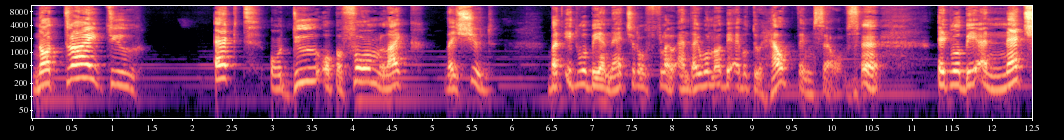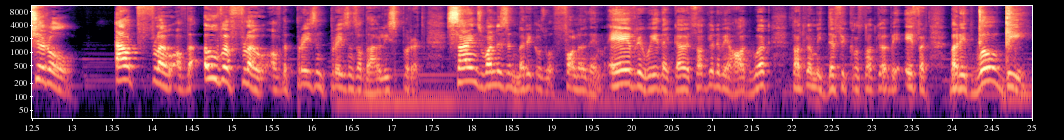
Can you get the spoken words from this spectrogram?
not try to act or do or perform like they should, but it will be a natural flow, and they will not be able to help themselves. it will be a natural outflow of the overflow of the present presence of the Holy Spirit. Signs, wonders, and miracles will follow them everywhere they go. It's not going to be hard work, it's not going to be difficult, it's not going to be effort, but it will be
